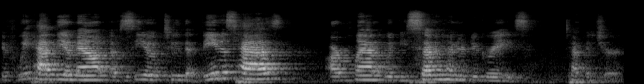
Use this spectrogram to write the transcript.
If we had the amount of CO2 that Venus has, our planet would be 700 degrees temperature.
